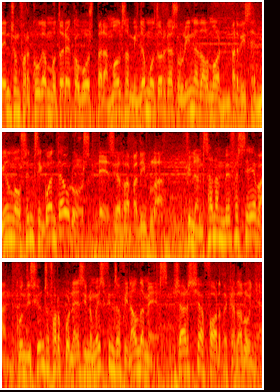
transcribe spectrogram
tens un Ford Kuga amb motor EcoBoost per a molts el millor motor gasolina del món per 17.950 euros. És irrepetible. Finançant amb FCE Bank, condicions a Ford Ponès i només fins a final de mes. Xarxa Ford de Catalunya.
